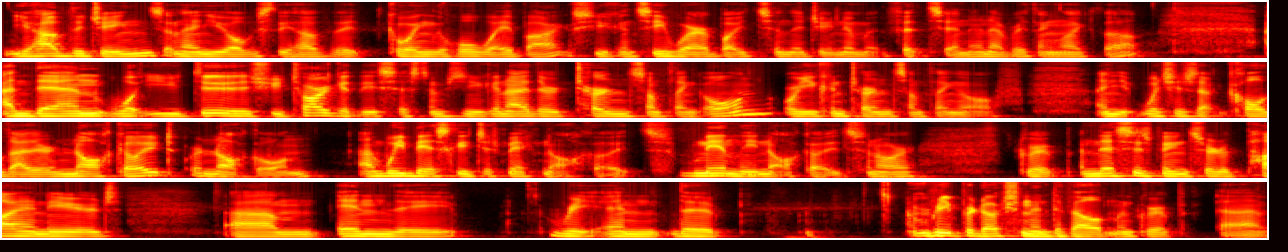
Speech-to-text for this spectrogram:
you have the genes, and then you obviously have it going the whole way back, so you can see whereabouts in the genome it fits in and everything like that. And then what you do is you target these systems, and you can either turn something on or you can turn something off, and which is called either knockout or knock on. And we basically just make knockouts, mainly knockouts in our group. And this has been sort of pioneered um, in the re, in the reproduction and development group uh,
